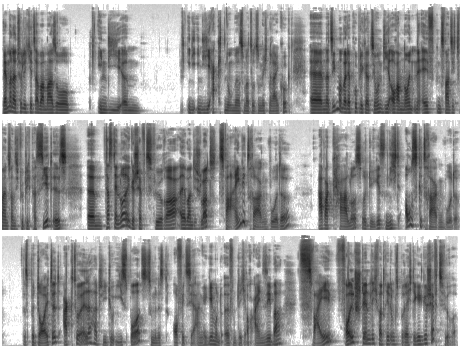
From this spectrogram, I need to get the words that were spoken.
wenn man natürlich jetzt aber mal so in die, ähm, in die, in die Akten, um das mal so zu möchten, reinguckt, ähm, dann sieht man bei der Publikation, die auch am 9.11.2022 wirklich passiert ist, ähm, dass der neue Geschäftsführer Alban Dischlott zwar eingetragen wurde, aber Carlos Rodriguez nicht ausgetragen wurde. Das bedeutet, aktuell hat G2 Esports, zumindest offiziell angegeben und öffentlich auch einsehbar, zwei vollständig vertretungsberechtigte Geschäftsführer.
